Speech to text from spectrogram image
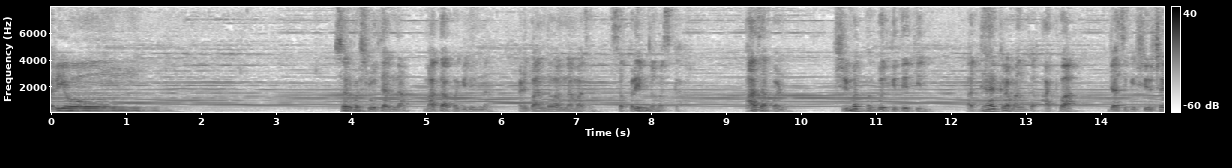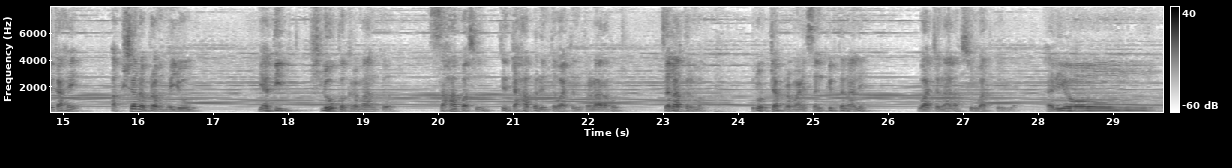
हरिओम सर्व श्रोत्यांना माता भगिनींना आणि बांधवांना माझा सप्रेम नमस्कार. आज आपण श्रीमद भगवद्गीतेतील अध्याय क्रमांक आठवा ज्याचं की शीर्षक आहे अक्षर ब्रह्मयोग यातील श्लोक क्रमांक सहा पासून ते दहा पर्यंत वाचन करणार आहोत. चला तर मग रोजच्या प्रमाणे संकीर्तनाने वाचनाला सुरुवात करूया. हरिओम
